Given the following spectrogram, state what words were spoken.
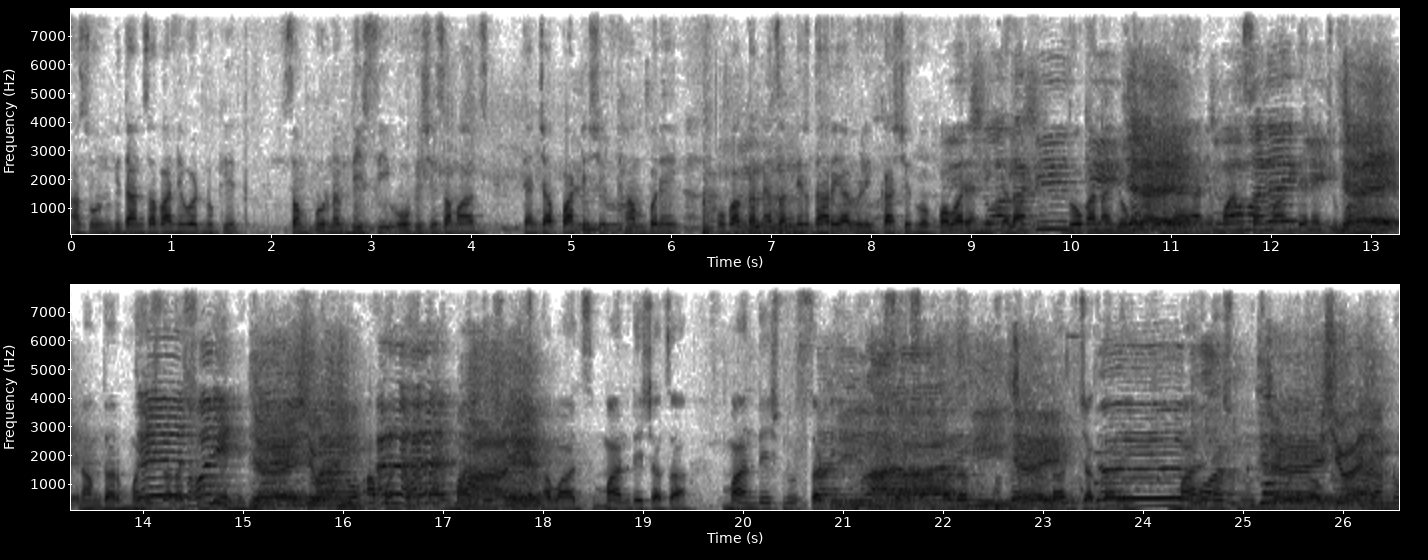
असून विधानसभा निवडणुकीत संपूर्ण बी सी ओबीसी समाज त्यांच्या पाठीशी ठामपणे उभा करण्याचा निर्धार यावेळी काशीद व पवार यांनी केला. दोघांना योग्य न्याय आणि मान सन्मान देण्याची ग्वाही नामदार महेश दादा शिंदे यांनी केली. आपण पाहताय मानदेश न्यूज आवाज. मानदेशाचा मानदेश न्यूजसाठी सहसंपादक जगदाळे मानदेश न्यूज कोरेगाव. मित्रांनो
